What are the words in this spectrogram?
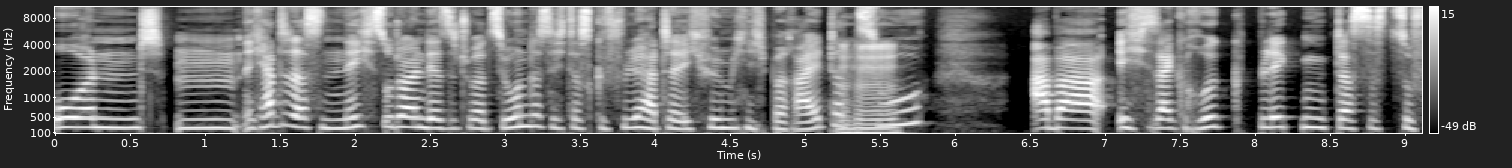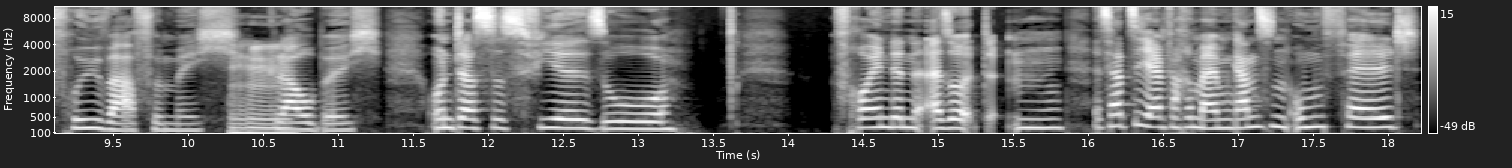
und mh, ich hatte das nicht so doll in der Situation, dass ich das Gefühl hatte, ich fühle mich nicht bereit dazu. Aber ich sag rückblickend, dass es zu früh war für mich, glaube ich. Und dass es viel so Freundin, also mh, es hat sich einfach in meinem ganzen Umfeld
